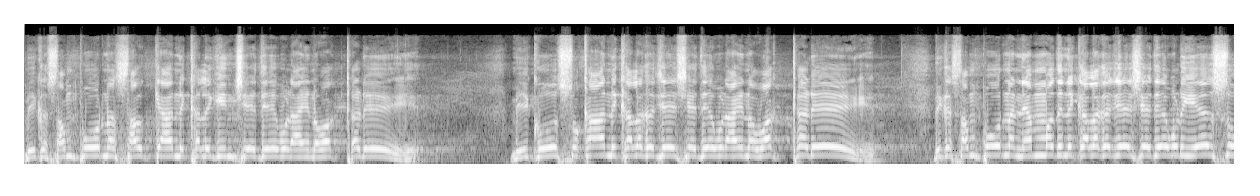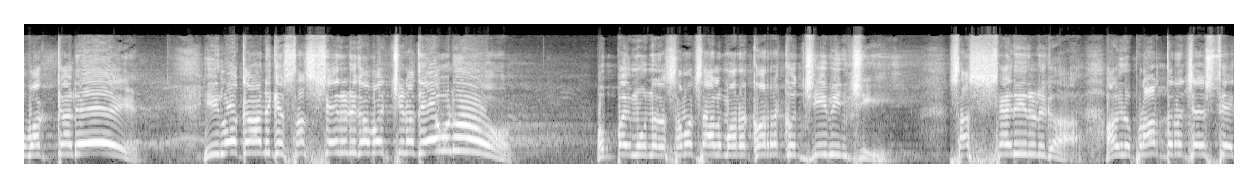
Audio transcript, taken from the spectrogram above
మీకు సంపూర్ణ సౌఖ్యాన్ని కలిగించే దేవుడు ఆయన ఒక్కడే. మీకు సుఖాన్ని కలగజేసే దేవుడు ఆయన ఒక్కడే. మీకు సంపూర్ణ నెమ్మదిని కలగజేసే దేవుడు యేసు ఒక్కడే. ఈ లోకానికి సశ్చరుడిగా వచ్చిన దేవుడు ముప్పై మూడున్నర సంవత్సరాలు మన కొరకు జీవించి సశరీరుడిగా ఆయన ప్రార్థన చేస్తే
